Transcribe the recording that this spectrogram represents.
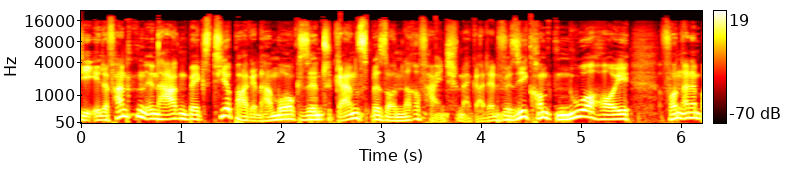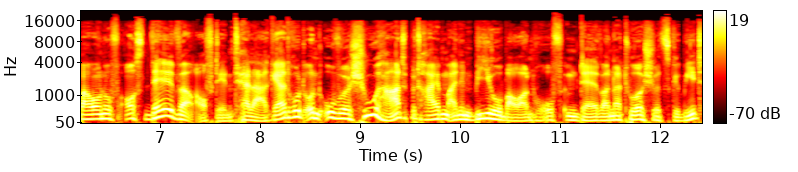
Die Elefanten in Hagenbecks Tierpark in Hamburg sind ganz besondere Feinschmecker, denn für sie kommt nur Heu von einem Bauernhof aus Delver auf den Teller. Gertrud und Uwe Schuhart betreiben einen Biobauernhof im Delver Naturschutzgebiet.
